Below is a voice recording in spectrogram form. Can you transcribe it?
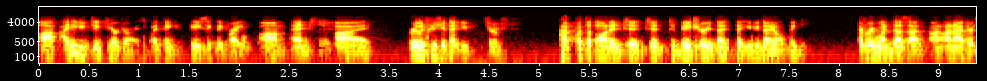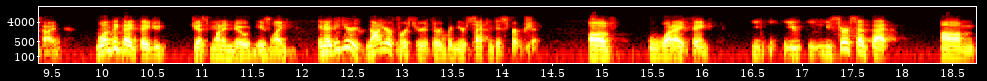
uh, I think you did characterize. I think basically right. Um, and I uh, really appreciate that you sort of have put the thought into to, to make sure that, that you do that. I don't think everyone does that on, on either side. One thing that they do just want to note is like, and I think you're not your first or your third, but in your second description of what I think you, you, you sort of said that um,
